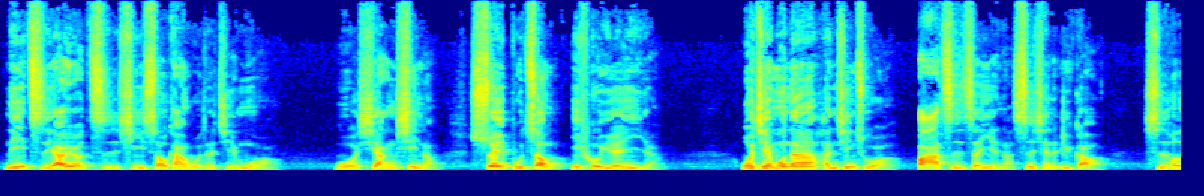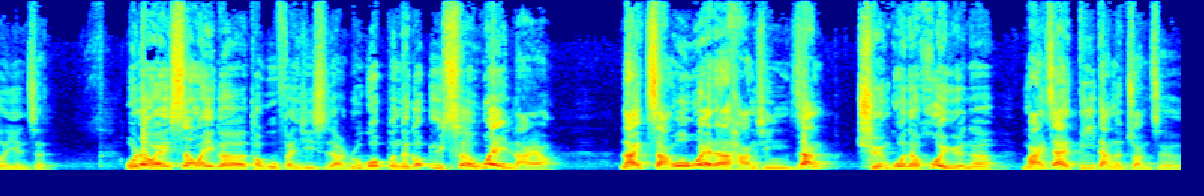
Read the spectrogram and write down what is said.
你只要有仔细收看我的节目哦，我相信啊，虽不中亦不远矣啊。我节目呢很清楚哦，八字真言啊，事前的预告，事后的验证。我认为，身为一个头部分析师啊，如果不能够预测未来啊，来掌握未来的行情，让全国的会员呢买在低档的转折，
